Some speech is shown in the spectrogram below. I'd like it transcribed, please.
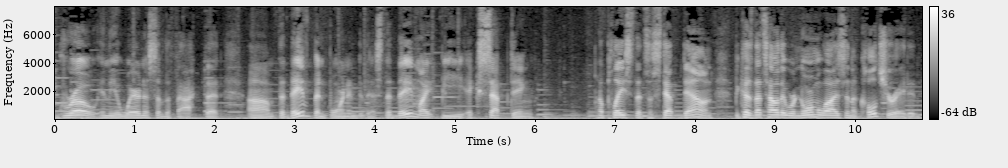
grow in the awareness of the fact that um, that they've been born into this, that they might be accepting a place that's a step down because that's how they were normalized and acculturated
